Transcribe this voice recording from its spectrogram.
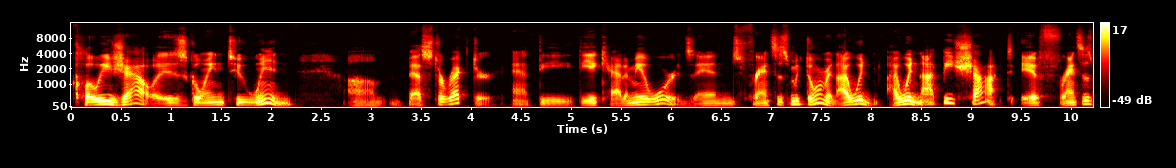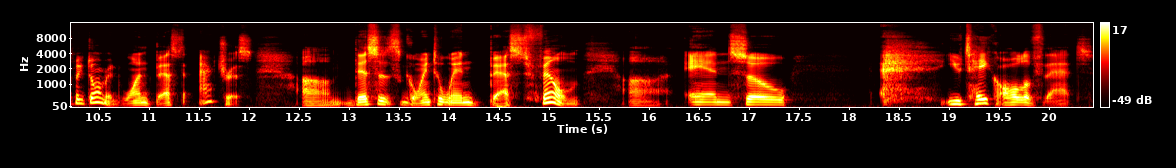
Chloe Zhao is going to win um, Best Director at the the Academy Awards, and Frances McDormand. I would I would not be shocked if Frances McDormand won Best Actress. Um, this is going to win Best Film, uh, and so you take all of that,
